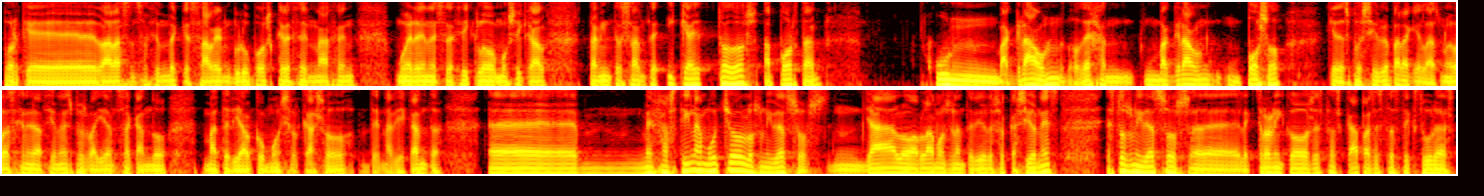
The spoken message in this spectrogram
porque da la sensación de que salen grupos, crecen, nacen, mueren este ciclo musical tan interesante y que todos aportan un background o dejan un background, un pozo que después sirve para que las nuevas generaciones pues vayan sacando material como es el caso de Nadie Canta. Eh, me fascina mucho los universos, ya lo hablamos en anteriores ocasiones, estos universos eh, electrónicos, estas capas, estas texturas,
